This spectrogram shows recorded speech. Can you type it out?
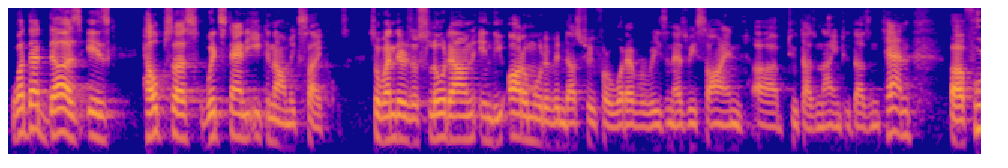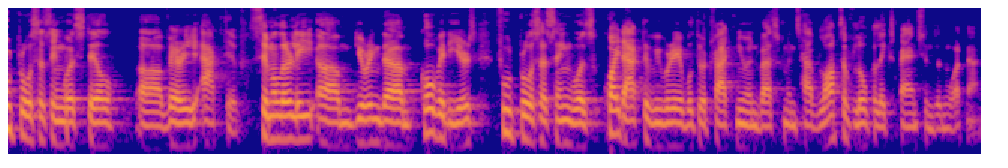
What that does is helps us withstand economic cycles. So when there's a slowdown in the automotive industry for whatever reason, as we saw in uh, 2009, 2010, uh, food processing was still uh, very active. Similarly, um, during the COVID years, food processing was quite active. We were able to attract new investments, have lots of local expansions and whatnot.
